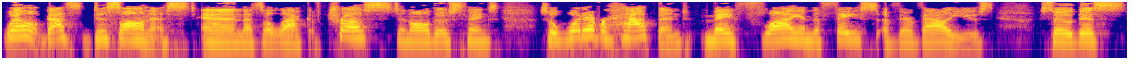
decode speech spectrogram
Well that's dishonest and that's a lack of trust and all those things. So whatever happened may fly in the face of their values. So this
